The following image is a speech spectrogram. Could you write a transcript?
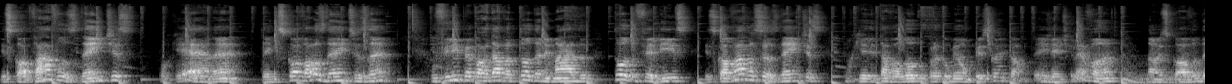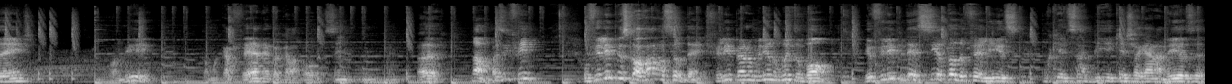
escovava os dentes, porque é, né? Tem que escovar os dentes, né? O Felipe acordava todo animado, todo feliz, escovava seus dentes, porque ele estava louco para comer um biscoitão. Tem gente que levanta, não escova o dente, come, toma café, né, com aquela roupa assim. Ah, não, mas enfim, o Felipe escovava seu dente. O Felipe era um menino muito bom. E o Felipe descia todo feliz, porque ele sabia que ia chegar na mesa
